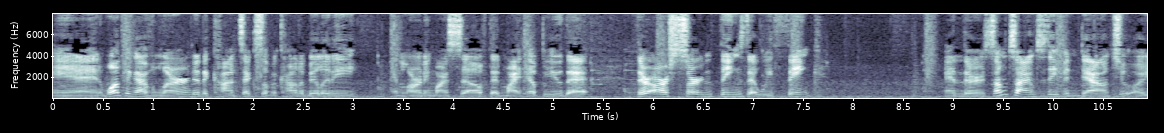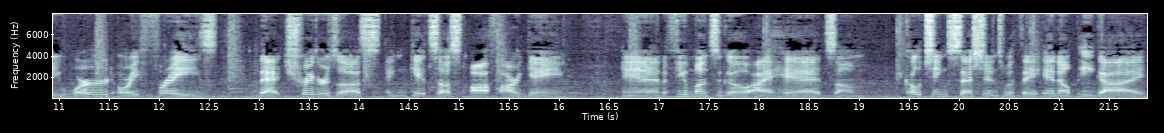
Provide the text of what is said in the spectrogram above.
And one thing I've learned in the context of accountability and learning myself that might help you that there are certain things that we think and there sometimes it's even down to a word or a phrase that triggers us and gets us off our game. And a few months ago, I had some coaching sessions with a NLP guy.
